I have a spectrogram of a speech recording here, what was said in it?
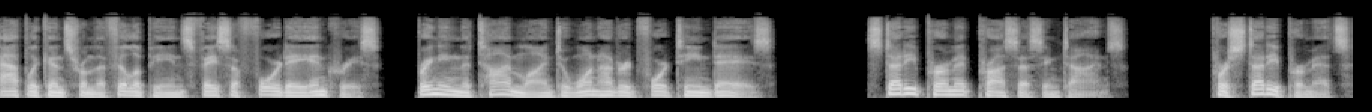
Applicants from the Philippines face a four-day increase, bringing the timeline to 114 days. Study permit processing times. For study permits,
